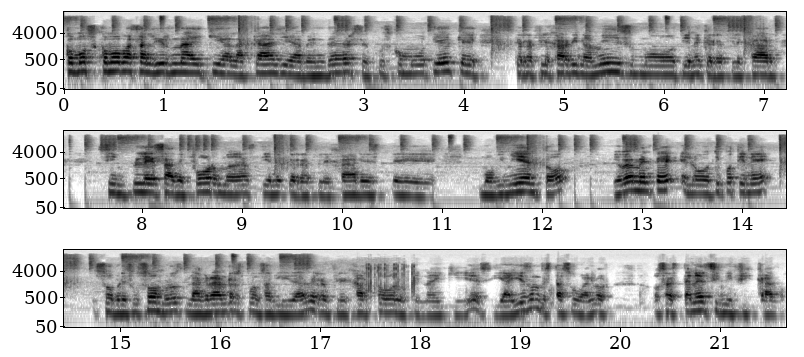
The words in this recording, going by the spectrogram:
¿cómo, cómo va a salir Nike a la calle a venderse? Pues como tiene que, reflejar dinamismo, tiene que reflejar simpleza de formas, tiene que reflejar este movimiento. Y obviamente el logotipo tiene sobre sus hombros la gran responsabilidad de reflejar todo lo que Nike es. Y ahí es donde está su valor. O sea, está en el significado.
